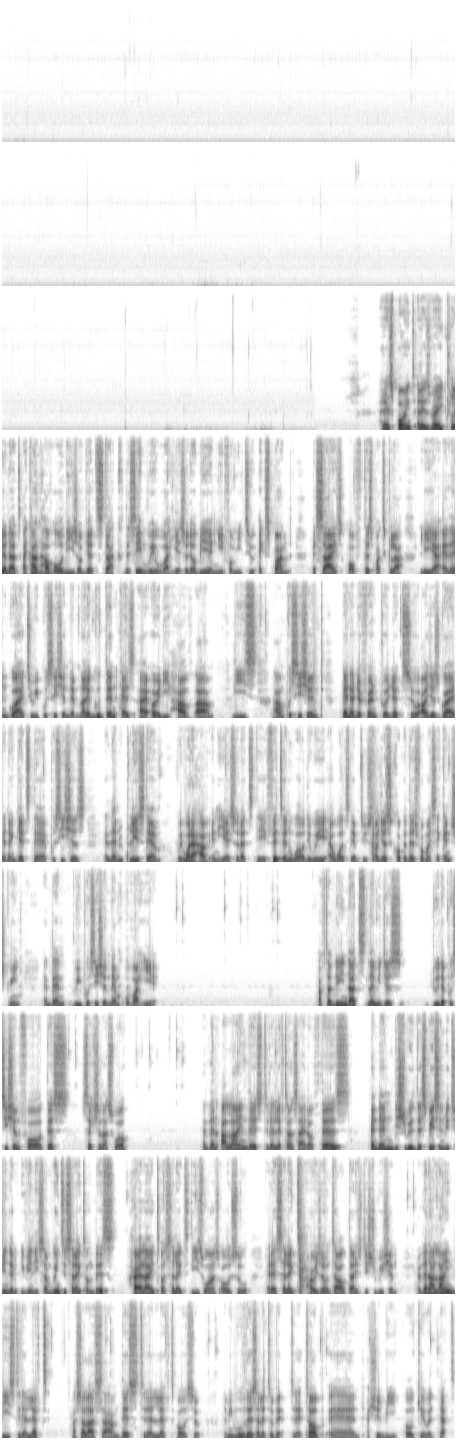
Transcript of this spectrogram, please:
At this point, it is very clear that I can't have all these objects stacked the same way over here. So there'll be a need for me to expand the size of this particular layer and then go ahead to reposition them. Now the good thing is I already have um, these um, positioned in a different project. So I'll just go ahead and then get the positions and then replace them with what I have in here so that they fit in well the way I want them to. So I'll just copy this from my second screen and then reposition them over here. After doing that, let me just do the position for this section as well. And then align this to the left hand side of this and then distribute the spacing between them evenly. So I'm going to select on this, highlight or select these ones also, and then select horizontal, that is distribution. And then align these to the left as well as um, this to the left also let me move this a little bit to the top and I should be okay with that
